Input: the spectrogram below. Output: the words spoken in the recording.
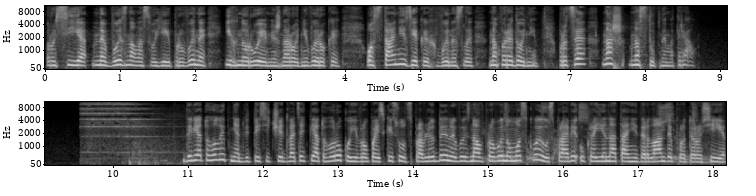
Росія не визнала своєї провини, ігнорує міжнародні вироки, останні з яких винесли напередодні. Про це наш наступний матеріал. 9 липня 2025 року Європейський суд з прав людини визнав провину Москви у справі Україна та Нідерланди проти Росії.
